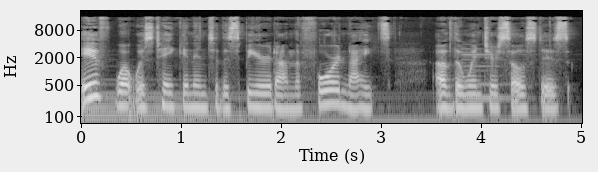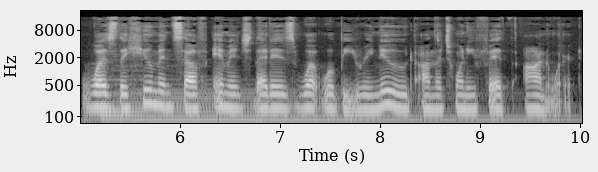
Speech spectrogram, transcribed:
If what was taken into the Spirit on the four nights of the winter solstice was the human self image that is what will be renewed on the 25th onward.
